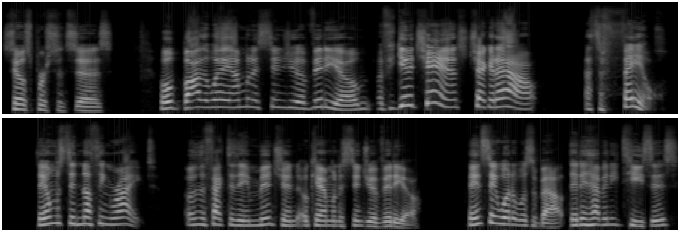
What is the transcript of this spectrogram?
Salesperson says, Well, by the way, I'm going to send you a video. If you get a chance, check it out. That's a fail. They almost did nothing right, other than the fact that they mentioned, Okay, I'm going to send you a video. They didn't say what it was about. They didn't have any teases.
